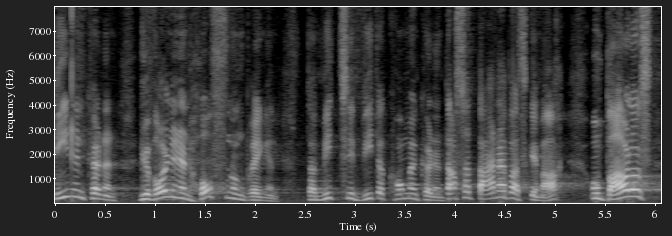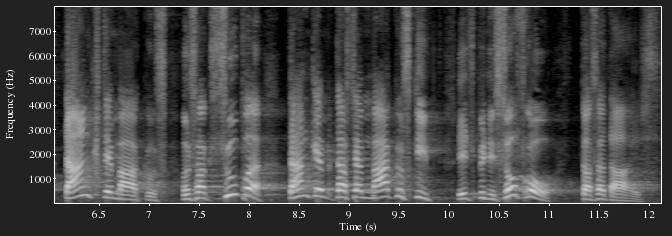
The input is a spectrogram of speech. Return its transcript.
dienen können. Wir wollen ihnen Hoffnung bringen, damit sie wiederkommen können. Das hat Barnabas gemacht. Und Paulus dankte Markus und sagt, super, danke, dass er Markus gibt. Jetzt bin ich so froh, dass er da ist.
